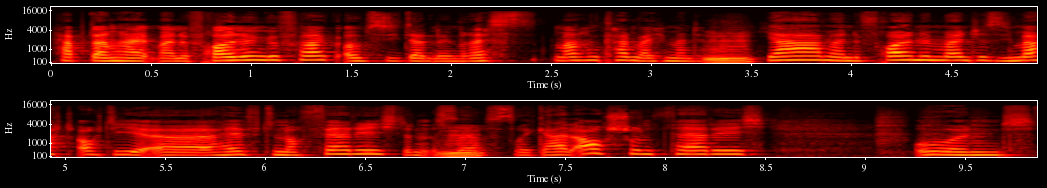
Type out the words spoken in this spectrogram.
Hab dann halt meine Freundin gefragt, ob sie dann den Rest machen kann, weil ich meinte, ja, meine Freundin meinte, sie macht auch die äh, Hälfte noch fertig, dann ist das Regal auch schon fertig. Und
